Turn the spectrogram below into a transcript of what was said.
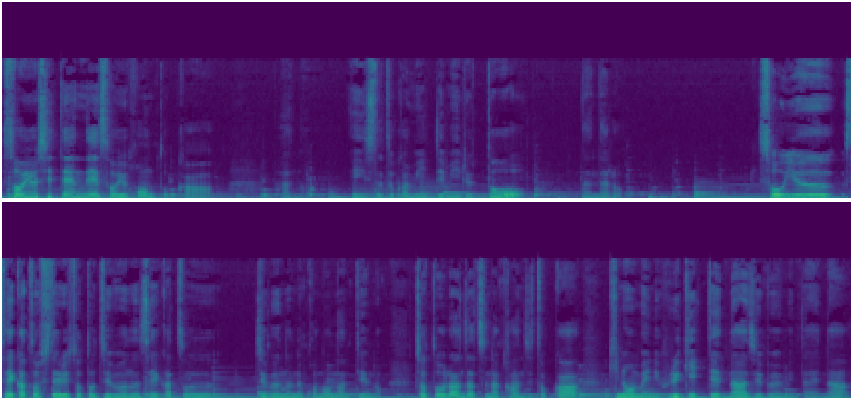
そういう視点でそういう本とかあのインスタとか見てみるとなんだろうそういう生活をしてる人と自分の生活自分のねこの何て言うのちょっと乱雑な感じとか機能面に振り切ってんな自分みたいな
